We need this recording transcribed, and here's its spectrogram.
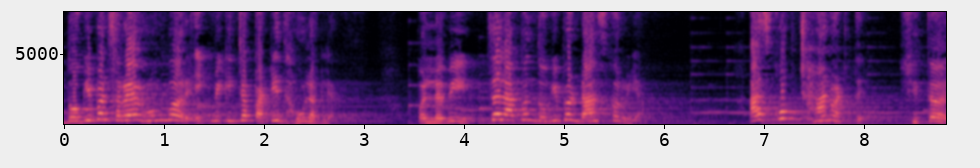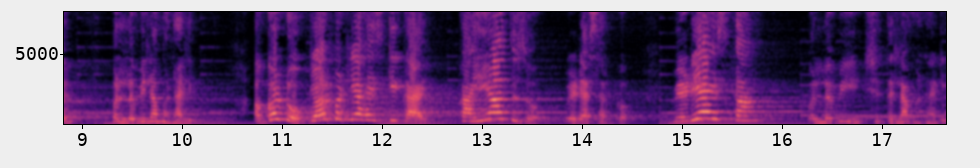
दोघी पण सगळ्या रूमवर एकमेकींच्या पाठी धावू लागल्या. पल्लवी चल आपण दोघी पण डान्स करूया. आज खूप छान वाटते शीतल पल्लवीला म्हणाली अगं डोक्यावर पडली आहेस की काय? काही आहे तुझं? वेड्यासारखं. वेडी आहेस का? पल्लवी शीतलला म्हणाली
